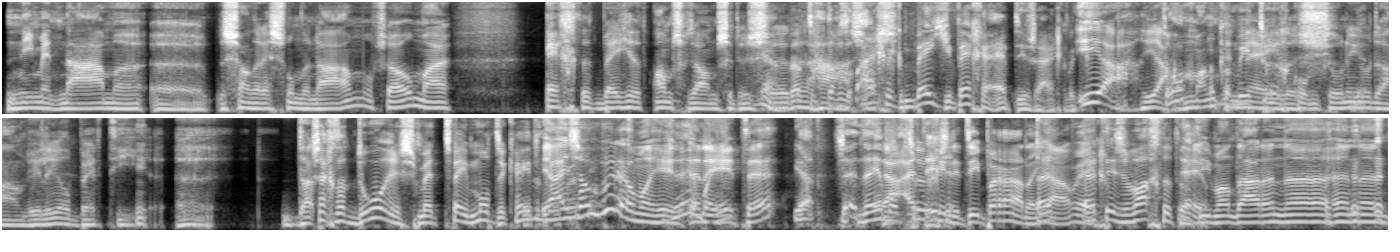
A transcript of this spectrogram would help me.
niet met name uh, de zangeres zonder naam of zo, maar echt het beetje het Amsterdamse. Dus, ja, dat, dat is eigenlijk een beetje weggeëpt is eigenlijk. Ja, ja. Manke Nelis, Johnny Jordaan, Willy Alberti. Uh, dat, zeg dat Doris met twee motten. Ken je dat ja, is ook weer helemaal hit, een hit, hè? Ja, helemaal ja, terug is, in de parade. Het, ja, het is wachten tot ja, iemand daar een, een, een,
